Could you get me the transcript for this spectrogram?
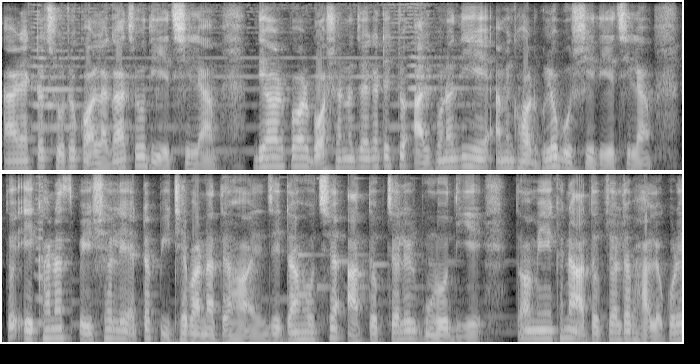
আর একটা ছোট কলা গাছও দিয়েছিলাম। দেওয়ার পর বসানোর জায়গাটা একটু আলপনা দিয়ে আমি ঘরগুলো বসিয়ে দিয়েছিলাম। তো এখানে স্পেশালি একটা পিঠে বানাতে হয়, যেটা হচ্ছে আতপ চালের গুঁড়ো দিয়ে। তো আমি এখানে আতপ চালটা ভালো করে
